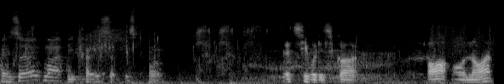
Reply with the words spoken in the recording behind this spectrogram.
Hey, Zerg might be toast at this point. Let's see what he's got. Oh, or not.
